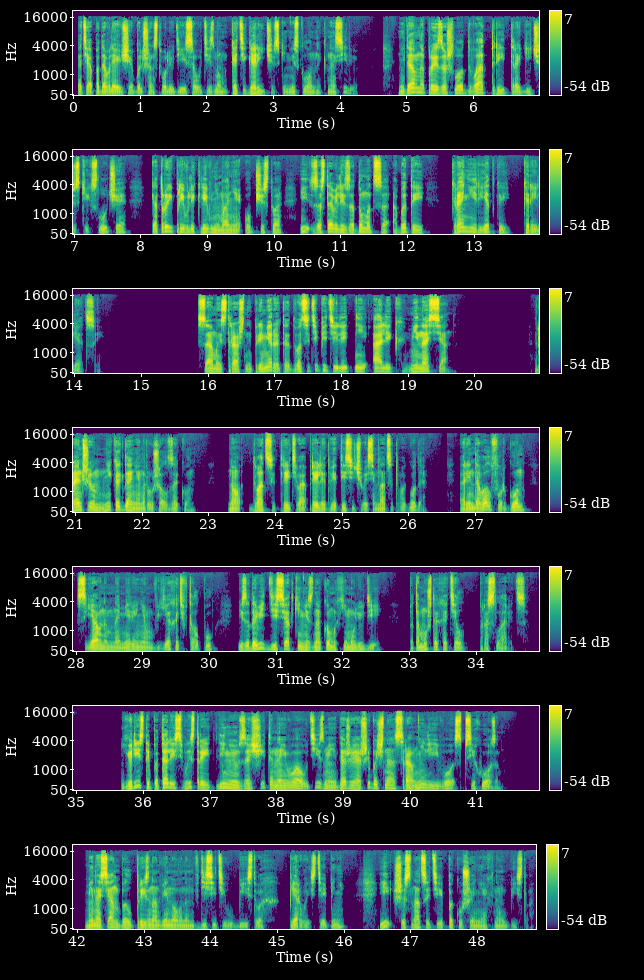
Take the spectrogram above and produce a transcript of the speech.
Хотя подавляющее большинство людей с аутизмом категорически не склонны к насилию, недавно произошло 2-3 трагических случая, которые привлекли внимание общества и заставили задуматься об этой крайне редкой корреляции. Самый страшный пример — это 25-летний Алик Миносян. Раньше он никогда не нарушал закон, но 23 апреля 2018 года арендовал фургон с явным намерением въехать в толпу и задавить десятки незнакомых ему людей, потому что хотел прославиться. Юристы пытались выстроить линию защиты на его аутизме и даже ошибочно сравнили его с психозом. Миносян был признан виновным в 10 убийствах первой степени и 16 покушениях на убийство.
